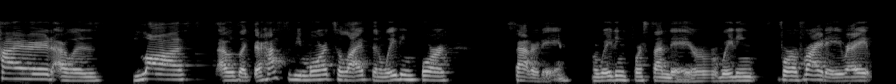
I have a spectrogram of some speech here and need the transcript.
tired. I was lost. I was like, there has to be more to life than waiting for Saturday or waiting for Sunday or waiting for a Friday, right?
